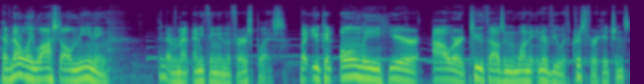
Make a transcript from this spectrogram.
have not only lost all meaning, they never meant anything in the first place. But you can only hear our 2001 interview with Christopher Hitchens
